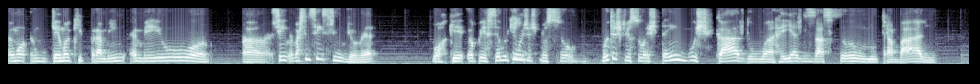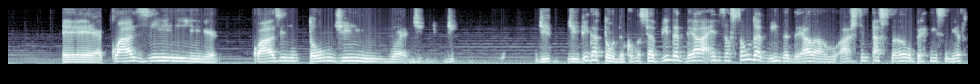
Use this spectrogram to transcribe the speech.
é, uma, é um tema que, para mim, é meio. Uh, sim, é bastante sensível, né? Porque eu percebo que muitas pessoas, muitas pessoas têm buscado uma realização no trabalho é, quase quase no tom de, né, de, de, de, de, vida toda, como se a vida dela, a realização da vida dela, a aceitação, o pertencimento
